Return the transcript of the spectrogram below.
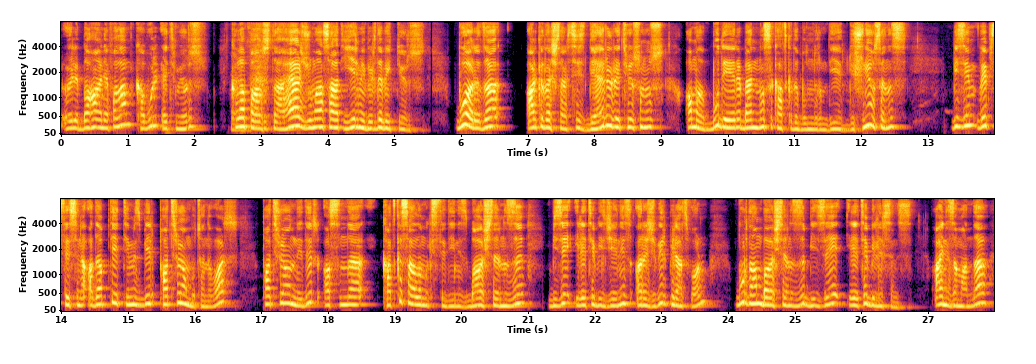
Öyle bahane falan kabul etmiyoruz. Clubhouse'da her cuma saat 21'de bekliyoruz. Bu arada arkadaşlar siz değer üretiyorsunuz ama bu değere ben nasıl katkıda bulunurum diye düşünüyorsanız bizim web sitesine adapte ettiğimiz bir Patreon butonu var. Patreon nedir? Aslında katkı sağlamak istediğiniz bağışlarınızı bize iletebileceğiniz aracı bir platform. Buradan bağışlarınızı bize iletebilirsiniz. Aynı zamanda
